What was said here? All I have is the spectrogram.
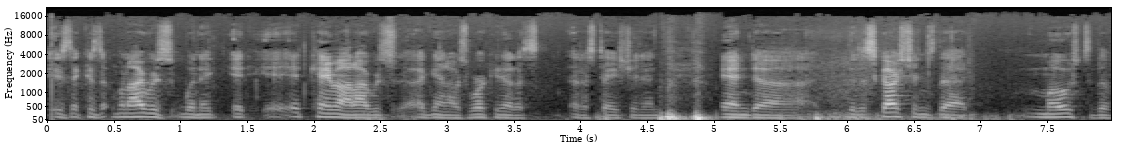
is that because when I was when it, it it came out, I was again I was working at a at a station and and uh, the discussions that most of the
